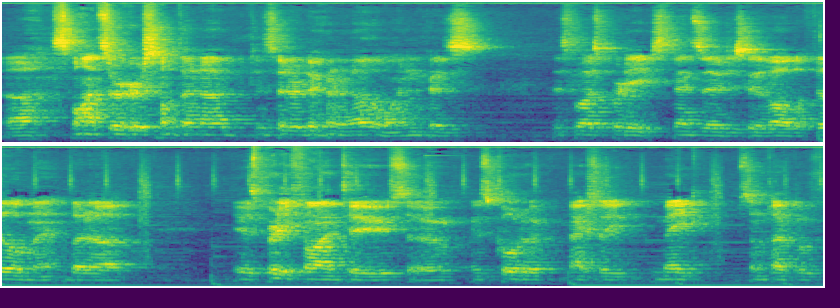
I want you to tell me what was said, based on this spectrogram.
uh, sponsor or something, I'd consider doing another one because this was pretty expensive just because of all the filament, but uh, it was pretty fun too. So it was cool to actually make some type of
